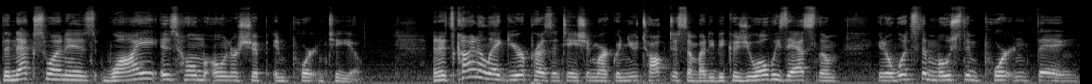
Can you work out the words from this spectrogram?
The next one is why is home ownership important to you? And it's kind of like your presentation, Mark, when you talk to somebody because you always ask them, you know, what's the most important thing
